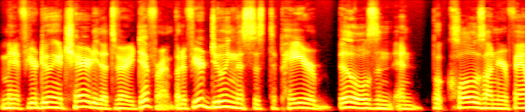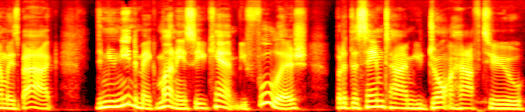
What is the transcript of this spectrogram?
I mean if you're doing a charity that's very different, but if you're doing this just to pay your bills and and put clothes on your family's back, then you need to make money. So you can't be foolish, but at the same time, you don't have to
